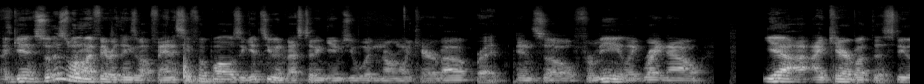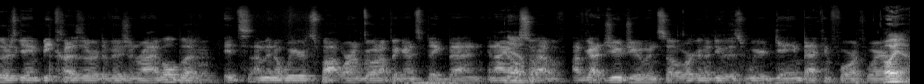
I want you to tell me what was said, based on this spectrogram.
again, so this is one of my favorite things about fantasy football is it gets you invested in games you wouldn't normally care about. Right. And so for me, like right now, yeah, I, I care about the Steelers game because they're a division rival, but mm-hmm. it's I'm in a weird spot where I'm going up against Big Ben, and I Yeah. also have I've got Juju, and so we're gonna do this weird game back and forth where Oh yeah.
